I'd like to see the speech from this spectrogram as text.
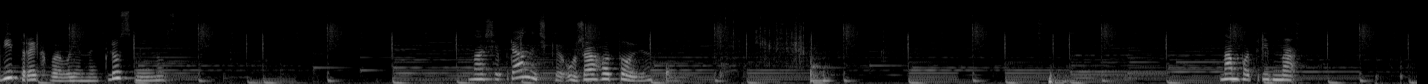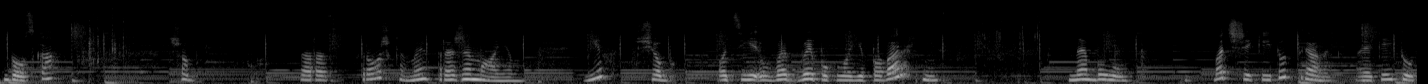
2-3 хвилини, плюс-мінус. Наші прянички вже готові. Нам потрібна доска, щоб зараз трошки ми прижимаємо їх, щоб оці випуклої поверхні не було. Бачиш, який тут пряник, а який тут.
